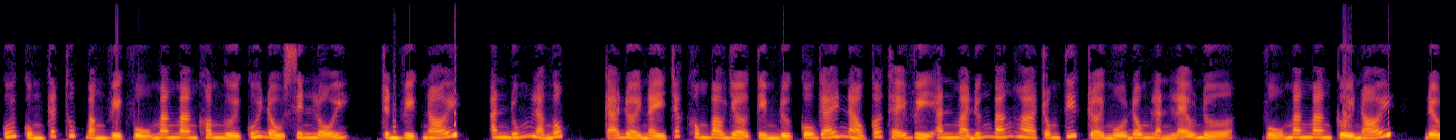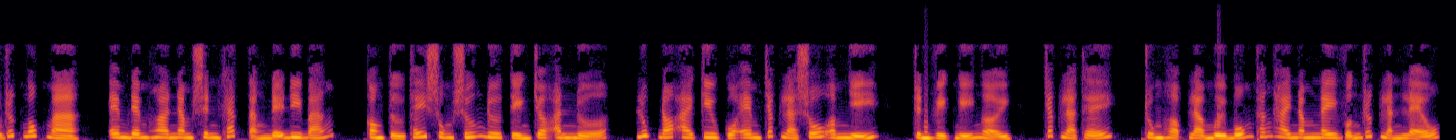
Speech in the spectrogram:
cuối cùng kết thúc bằng việc vụ mang mang không người cúi đầu xin lỗi, Trình Việt nói, anh đúng là ngốc, cả đời này chắc không bao giờ tìm được cô gái nào có thể vì anh mà đứng bán hoa trong tiết trời mùa đông lạnh lẽo nữa, vụ mang mang cười nói, đều rất ngốc mà, em đem hoa nam sinh khác tặng để đi bán, còn tự thấy sung sướng đưa tiền cho anh nữa, lúc đó IQ của em chắc là số âm nhỉ, Trình Việt nghĩ ngợi, chắc là thế, trùng hợp là 14 tháng 2 năm nay vẫn rất lạnh lẽo,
